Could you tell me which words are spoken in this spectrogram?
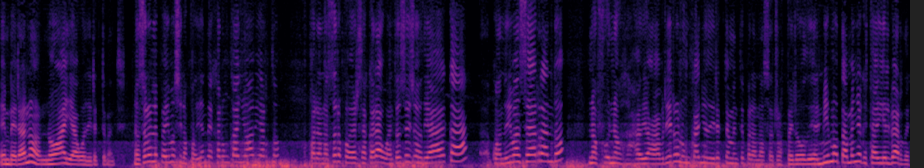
En verano no hay agua directamente. Nosotros les pedimos si nos podían dejar un caño abierto para nosotros poder sacar agua. Entonces ellos de acá, cuando iban cerrando, nos, abrieron un caño directamente para nosotros, pero del mismo tamaño que está ahí el verde.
